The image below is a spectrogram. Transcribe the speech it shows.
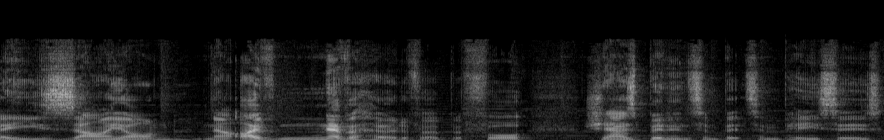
A'zion. Now, I've never heard of her before. She has been in some bits and pieces.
